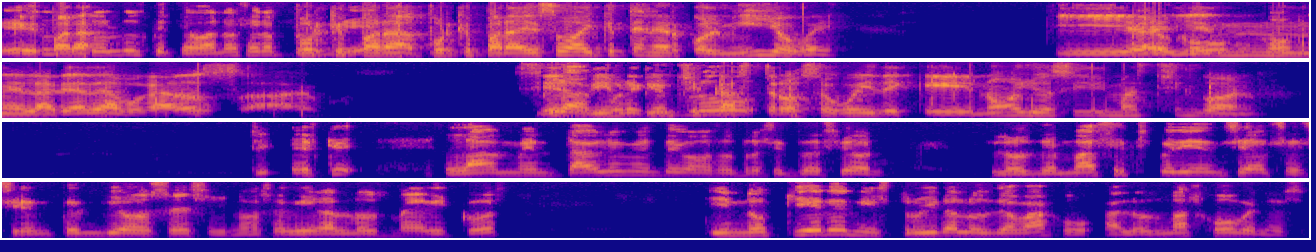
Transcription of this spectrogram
esos son los que te van a hacer aprender. Porque para, porque para eso hay que tener colmillo, güey. Y ahí en, el área de abogados, ah, Mira, es bien por ejemplo, pinche castroso, güey, de que no, yo sí más chingón. Sí, es que lamentablemente vamos a otra situación. Los de más experiencia se sienten dioses y no se digan los médicos y no quieren instruir a los de abajo, a los más jóvenes.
